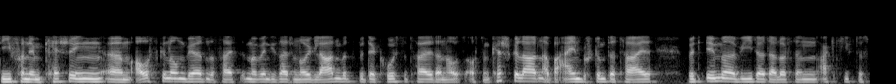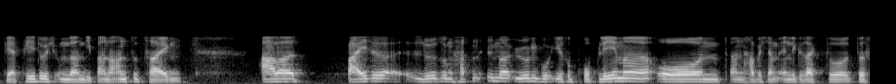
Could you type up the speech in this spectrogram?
die von dem Caching ähm, ausgenommen werden. Das heißt, immer wenn die Seite neu geladen wird, wird der größte Teil dann aus, aus dem Cache geladen, aber ein bestimmter Teil wird immer wieder, da läuft dann aktiv das PHP durch, um dann die Banner anzuzeigen. Aber beide Lösungen hatten immer irgendwo ihre Probleme und dann habe ich am Ende gesagt, so das,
